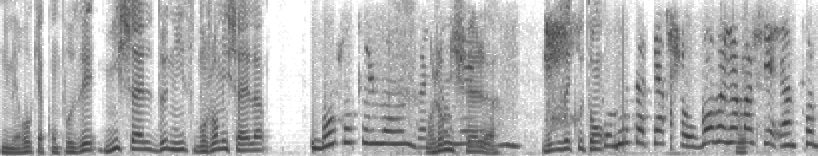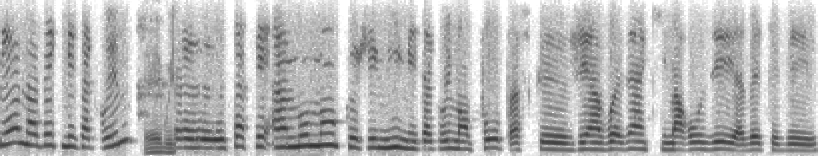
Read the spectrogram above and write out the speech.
numéro qu'a composé Michel de Nice. Bonjour Michel. Bonjour tout le monde. Bonne Bonjour, journée. Michel. Nous vous écoutons. Il commence à faire chaud. Bon voilà, Oui. moi j'ai un problème avec mes agrumes. Eh oui. Euh, ça fait un moment que j'ai mis mes agrumes en pot parce que j'ai un voisin qui m'a arrosé avec des,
